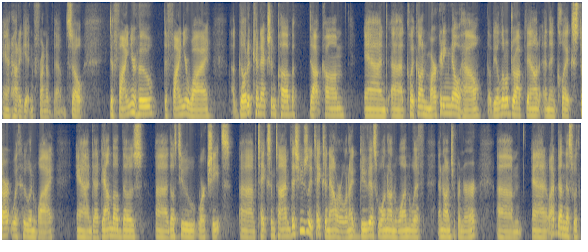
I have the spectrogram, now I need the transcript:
and how to get in front of them. So define your who, define your why. Uh, go to connectionpub.com and uh, click on marketing know how. There'll be a little drop down, and then click start with who and why, and uh, download those uh, those two worksheets. Um, take some time. This usually takes an hour when I do this one on one with an entrepreneur. Um, and I've done this with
